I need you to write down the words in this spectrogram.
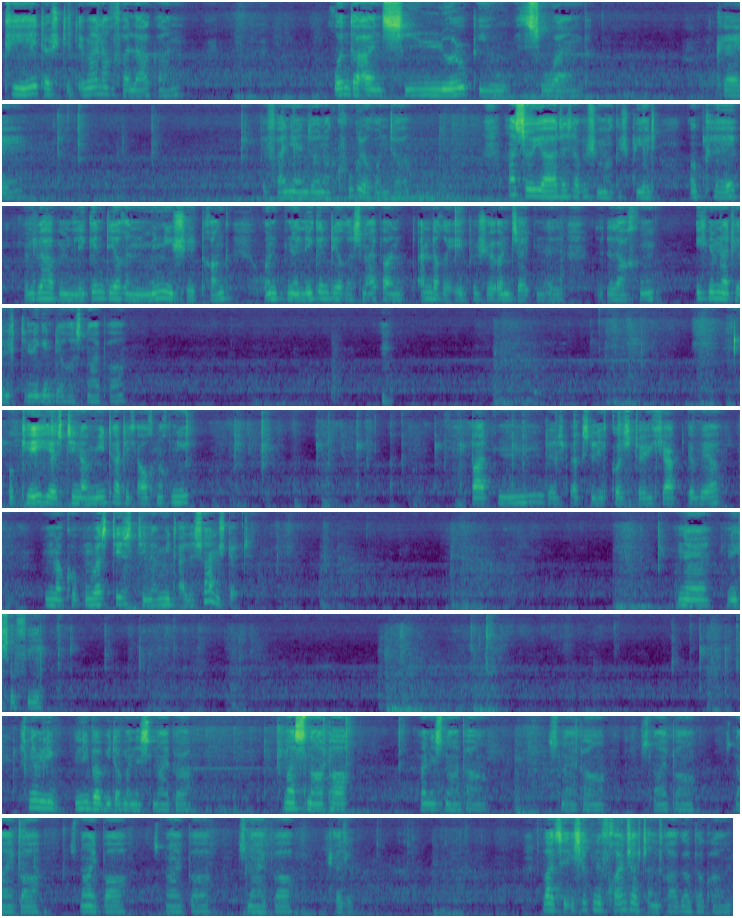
Okay, da steht immer noch verlagern. Runter ein Slurpee Swamp. Okay. Wir fallen ja in so einer Kugel runter. Achso, ja, das habe ich schon mal gespielt. Okay. Und wir haben einen legendären Minischildtrank und eine legendäre Sniper und andere epische und seltene Sachen. Ich nehme natürlich die legendäre Sniper. Okay, hier ist Dynamit, hatte ich auch noch nie. Warten, das wechsle ich kurz durch Jagdgewehr. Und mal gucken, was dieses Dynamit alles anstellt. Nee, nicht so viel. Ich nehme lieb lieber wieder meine Sniper. Mal Sniper. Meine Sniper. Sniper. Sniper. Sniper. Sniper. Sniper. Sniper. Scheiße. Warte, ich habe eine Freundschaftsanfrage bekommen.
